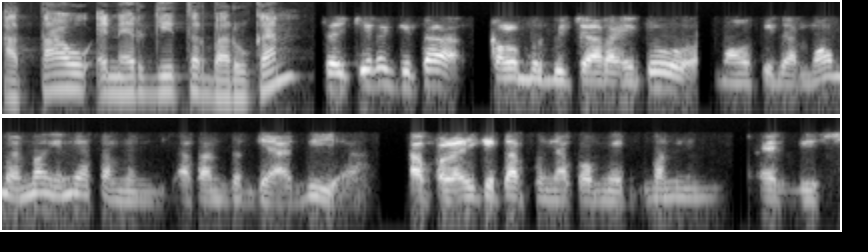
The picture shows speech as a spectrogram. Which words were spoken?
atau energi terbarukan? Saya kira kita kalau berbicara itu mau mau tidak mau memang ini akan akan terjadi ya. Apalagi kita punya komitmen NDC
